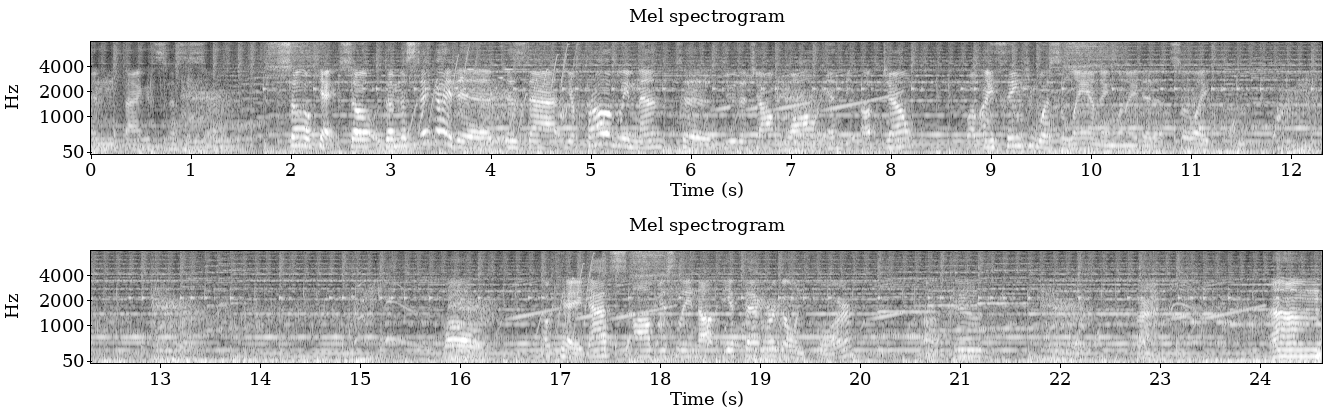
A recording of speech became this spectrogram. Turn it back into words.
In fact, it's necessary. So, okay, so the mistake I did is that you're probably meant to do the jump wall in the up jump. but I think he was landing when I did it, so like... Well, okay, that's obviously not the effect we're going for. Oh, dude. Alright. Um...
